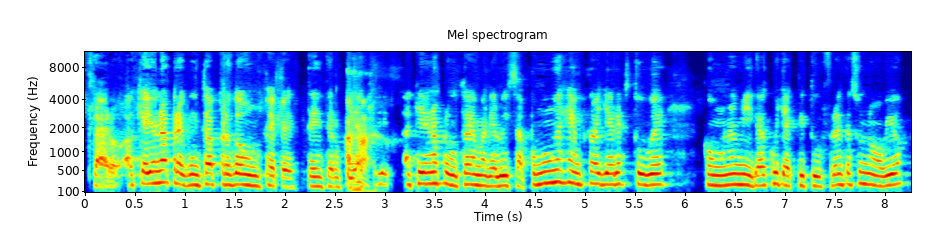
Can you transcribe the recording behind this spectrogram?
Claro, aquí hay una pregunta, perdón Pepe, te interrumpí. aquí hay una pregunta de María Luisa. Pongo un ejemplo, ayer estuve con una amiga cuya actitud frente a su novio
